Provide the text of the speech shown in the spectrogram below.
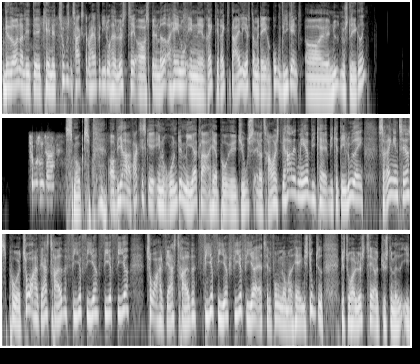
Vidunderligt, øh, Kenneth. Tusind tak skal du have, fordi du havde lyst til at spille med og have nu en øh, rigtig, rigtig dejlig eftermiddag og god weekend og øh, nyd nu slikket, ikke? Tusind tak. Smukt. Og vi har faktisk øh, en runde mere klar her på øh, Juice eller Travhest. Vi har lidt mere, vi kan, vi kan dele ud af. Så ring ind til os på øh, 72 30 44 44. 72 30 44 44 er telefonnummeret herinde i studiet, hvis du har lyst til at dyste med i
